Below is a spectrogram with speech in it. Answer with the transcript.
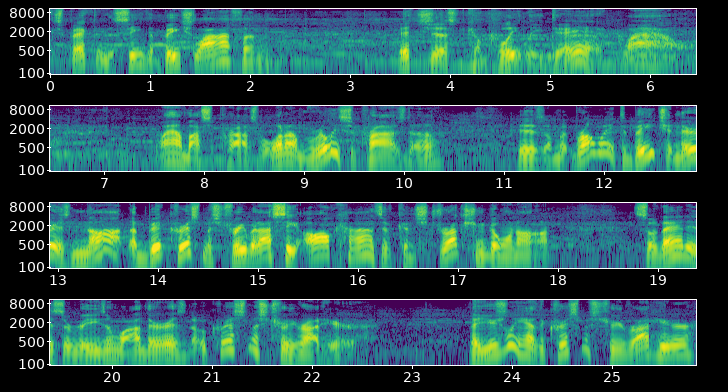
expecting to see the beach life and it's just completely dead. Wow. Wow, am I surprised. But what I'm really surprised of is I'm at Broadway at the beach and there is not a big Christmas tree, but I see all kinds of construction going on. So that is the reason why there is no Christmas tree right here. They usually have the Christmas tree right here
